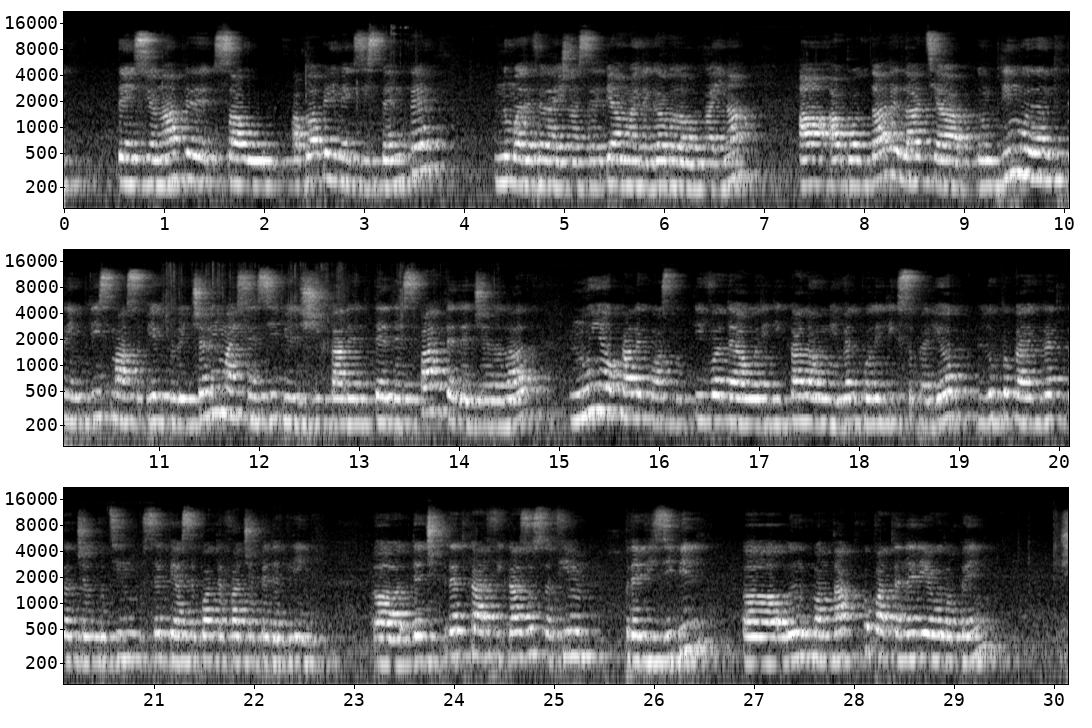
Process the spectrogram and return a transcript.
tensionate sau aproape inexistente. Nu mă refer aici la Serbia, mai degrabă la Ucraina a aborda relația, în primul rând, prin prisma subiectului celui mai sensibil și care te desparte de celălalt, nu e o cale constructivă de a o ridica la un nivel politic superior, lucru care cred că cel puțin cu Serbia se poate face pe deplin. Uh, deci cred că ar fi cazul să fim previzibili uh, în contact cu partenerii europeni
